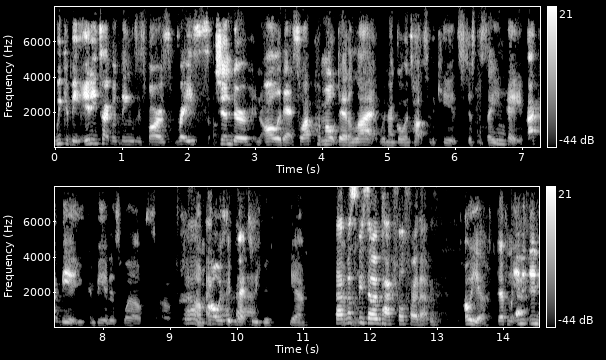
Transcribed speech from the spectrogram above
we can be any type of things as far as race, gender, and all of that. So I promote that a lot when I go and talk to the kids, just to say, Mhm. hey, if I can be it, you can be it as well. So Oh, um, I always giving back to the youth. Yeah. That must be so impactful for them. Oh yeah, definitely. And, and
